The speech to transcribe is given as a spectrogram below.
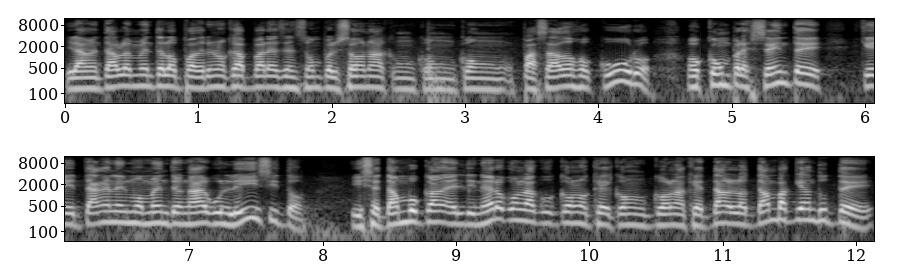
y lamentablemente los padrinos que aparecen son personas con, pasados oscuros o con presentes que están en el momento en algo ilícito. Y se están buscando el dinero con la con lo que con, la que están lo están vaqueando usted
